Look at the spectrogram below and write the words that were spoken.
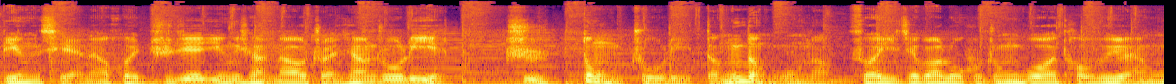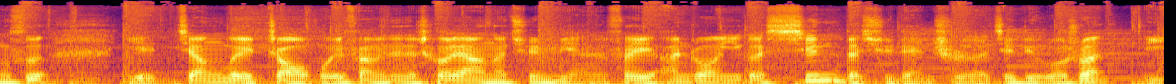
并且呢，会直接影响到转向助力、制动助力等等功能。所以，捷豹路虎中国投资有限公司也将为召回范围内的车辆呢，去免费安装一个新的蓄电池的接地螺栓，以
